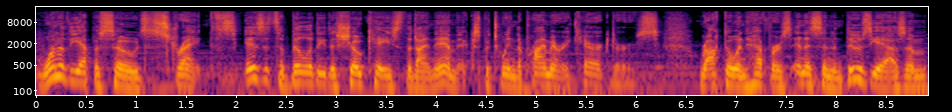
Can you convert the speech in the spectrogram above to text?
One of the episode's strengths is its ability to showcase the dynamics between the primary characters. Rocko and Heffer's innocent enthusiasm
